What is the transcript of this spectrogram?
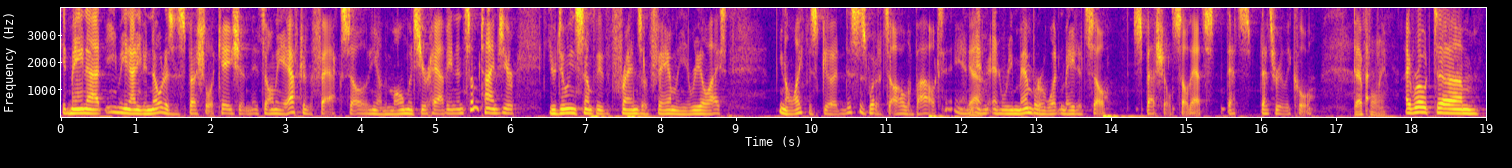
it may not you may not even notice a special occasion. It's only after the fact. So you know the moments you're having, and sometimes you're you're doing something with friends or family, and you realize you know, life is good. This is what it's all about, and, yeah. and, and remember what made it so special. So that's that's that's really cool. Definitely. I, I wrote. Um,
